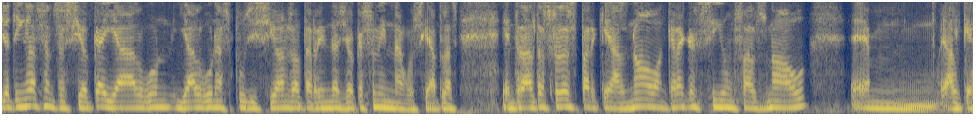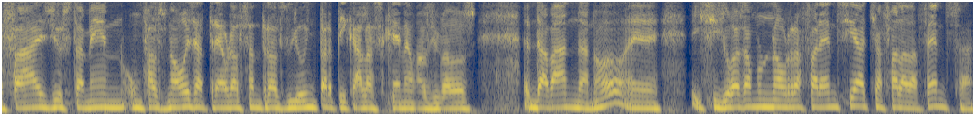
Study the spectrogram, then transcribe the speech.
jo tinc la sensació que hi ha, algun, hi ha algunes posicions al terreny de joc que són innegociables. Entre altres coses perquè el nou, encara que sigui un fals nou, eh, el que fa és justament un fals nou és atreure els centrals lluny per picar l'esquena amb els jugadors de banda, no? Eh, I si jugues amb un nou referència, aixafar la defensa.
